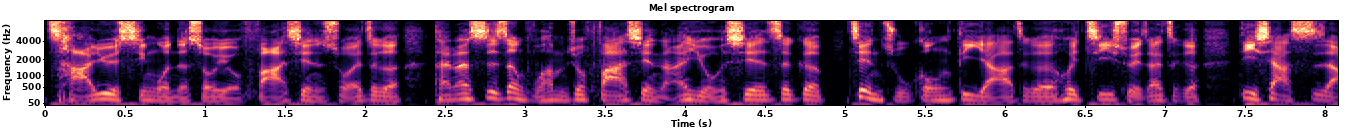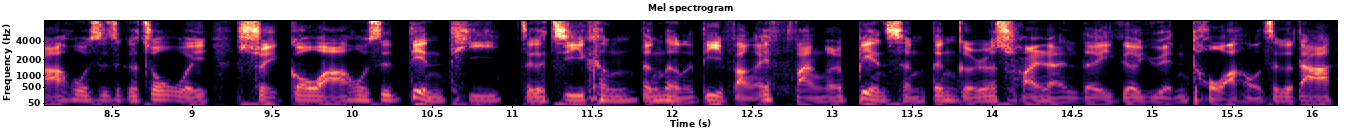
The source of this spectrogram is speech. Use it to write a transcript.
查阅新闻的时候有发现说，哎，这个台南市政府他们就发现啊，有些这个建筑工地啊，这个会积水在这个地下室啊，或是这个周围水沟啊，或是电梯这个基坑等等的地方，哎，反而变成登革热传染的一个源头啊！吼，这个大家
